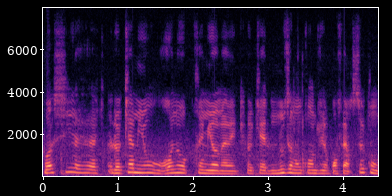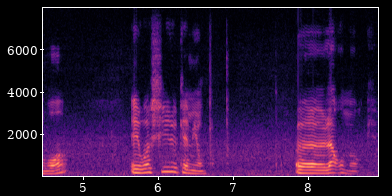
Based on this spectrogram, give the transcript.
Voici le camion Renault Premium avec lequel nous allons conduire pour faire ce convoi. Et voici le camion. Euh, la remorque.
